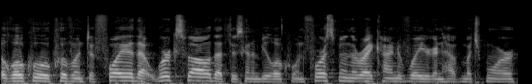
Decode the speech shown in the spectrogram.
a local equivalent to FOIA that works well, that there's going to be local enforcement in the right kind of way. You're going to have much more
